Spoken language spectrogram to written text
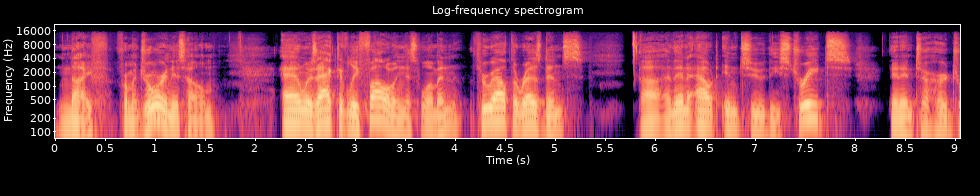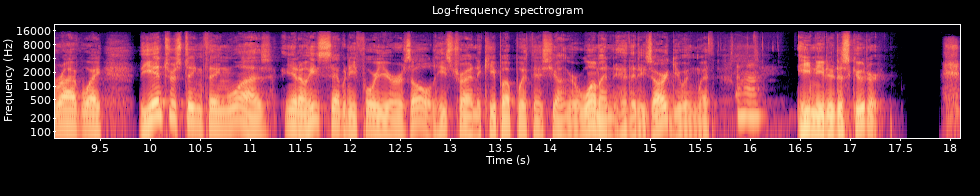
knife, from a drawer in his home and was actively following this woman throughout the residence uh, and then out into the streets, then into her driveway. The interesting thing was, you know, he's 74 years old. He's trying to keep up with this younger woman that he's arguing with. Uh-huh. He needed a scooter.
